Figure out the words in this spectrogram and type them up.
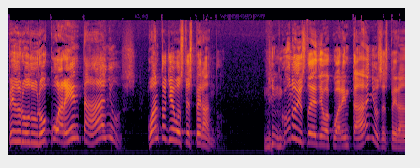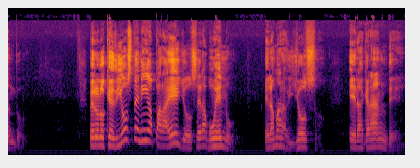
Pedro duró 40 años. ¿Cuánto lleva usted esperando? Ninguno de ustedes lleva 40 años esperando. Pero lo que Dios tenía para ellos era bueno, era maravilloso, era grande.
